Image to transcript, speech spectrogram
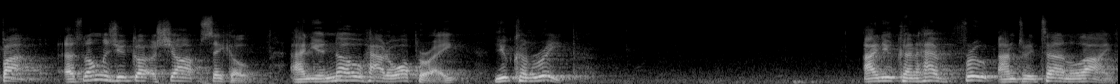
But as long as you've got a sharp sickle and you know how to operate, you can reap. And you can have fruit unto eternal life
